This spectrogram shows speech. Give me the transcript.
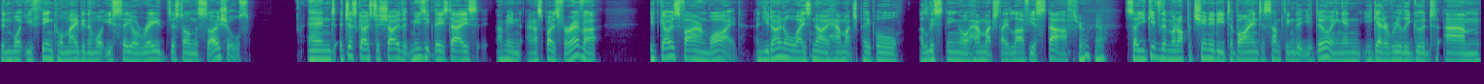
than what you think, or maybe than what you see or read just on the socials. And it just goes to show that music these days, I mean, and I suppose forever, it goes far and wide, and you don't always know how much people are listening or how much they love your stuff. True. Yeah. So you give them an opportunity to buy into something that you're doing, and you get a really good, um,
